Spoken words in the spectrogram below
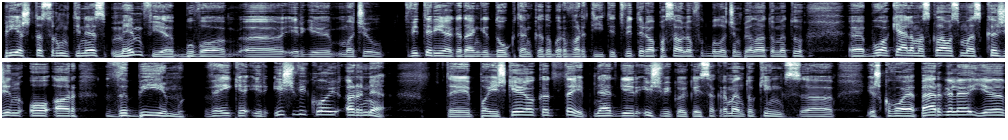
prieš tas rungtynes Memphija buvo uh, irgi, mačiau Twitter'yje, kadangi daug tenka dabar vartyti Twitterio pasaulio futbolo čempionato metu, uh, buvo keliamas klausimas, kažin, o ar The Beam veikia ir išvykoj ar ne. Tai paaiškėjo, kad taip, netgi ir išvyko, kai Sacramento Kings uh, iškovoja pergalę, jie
